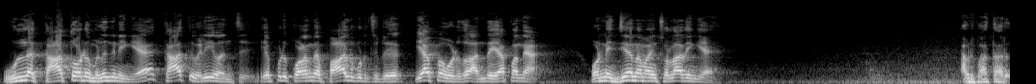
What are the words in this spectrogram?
உள்ள காத்தோடு மிழுங்குனீங்க காற்று வெளியே வந்துச்சு. எப்படி குழந்தை பால் குடிச்சிட்டு ஏப்பம் விடுதோ அந்த ஏப்பம் தான். உடனே ஜீரணமாயின்னு சொல்லாதீங்க. அப்படி பார்த்தாரு.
